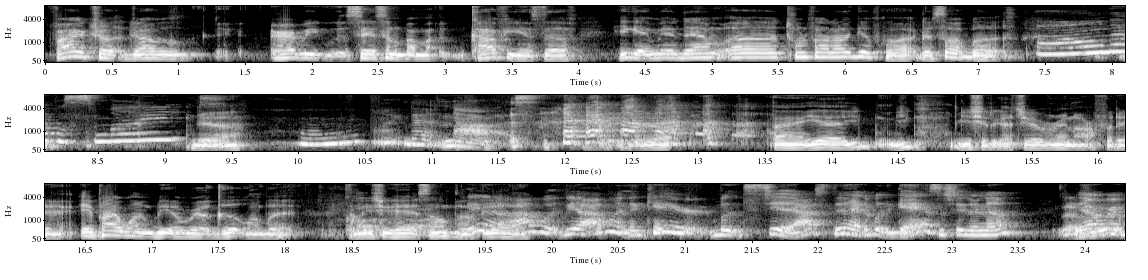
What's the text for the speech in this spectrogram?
fire truck driver, heard me say something about my coffee and stuff. He gave me a damn uh twenty five dollar gift card to Starbucks. Oh, that was sweet. Yeah. Oh, like that nice. Yeah. Dang, yeah, you you you should have got your rent off for that. It probably wouldn't be a real good one, but at least you had something. yeah, Yeah. I would. Yeah, I wouldn't have cared. But shit, I still had to put the gas and shit in there. That's They don't, good.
